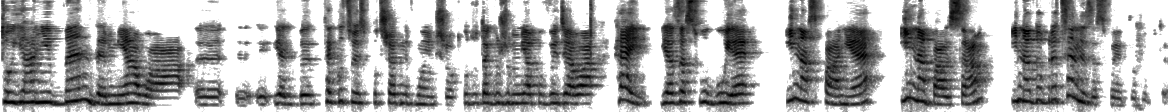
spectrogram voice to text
to ja nie będę miała y, y, y, jakby tego, co jest potrzebne w moim środku, do tego, żebym ja powiedziała, hej, ja zasługuję i na spanie, i na balsam, i na dobre ceny za swoje produkty.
